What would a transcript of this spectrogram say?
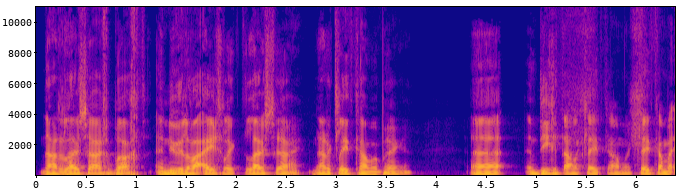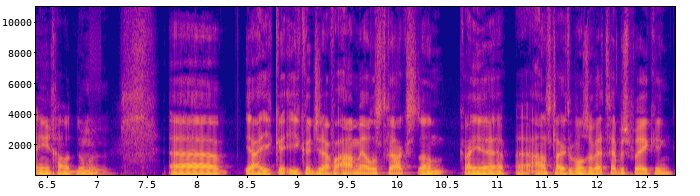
naar de luisteraar gebracht. En nu willen we eigenlijk de luisteraar naar de kleedkamer brengen. Eh, een digitale kleedkamer. Kleedkamer 1 gaan we het noemen. Mhm. Eh, ja, je, kun- je kunt je daarvoor aanmelden straks. Dan kan je eh, aansluiten bij onze wedstrijdbespreking.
